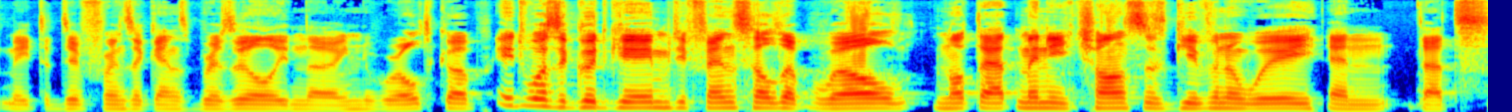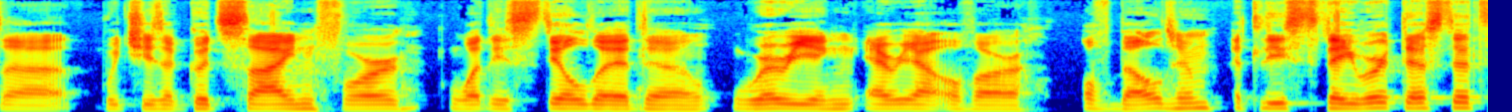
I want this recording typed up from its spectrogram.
made the difference against Brazil in the in the World Cup. It was a good game. Defense held up well. Not that many chances given away, and that's uh, which is a good sign for what is still the the worrying area of our of Belgium. At least they were tested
